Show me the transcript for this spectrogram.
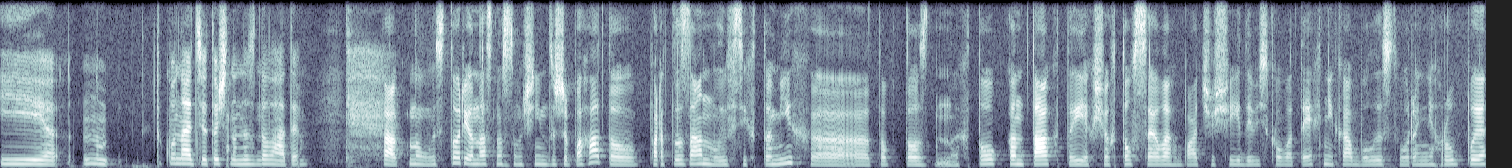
І ну, таку націю точно не здолати. Так, ну історії у нас на Сумщині дуже багато. Партизанили всі, хто міг. Е, тобто, хто контакти, якщо хто в селах бачив, що їде військова техніка, були створені групи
